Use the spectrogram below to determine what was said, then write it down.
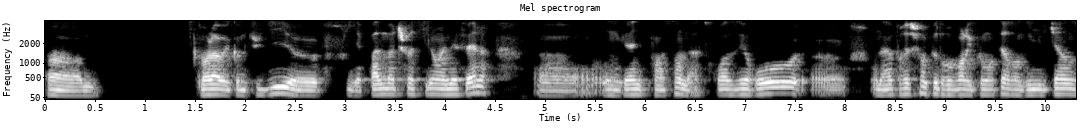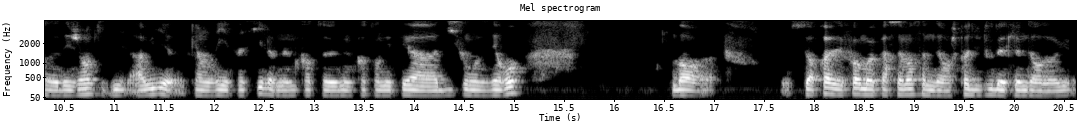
voilà, comme tu dis, il n'y a pas de match facile en NFL. Euh, on gagne pour l'instant on est à 3-0 euh, on a l'impression un peu de revoir les commentaires dans 2015 euh, des gens qui disent ah oui le calendrier est facile même quand même quand on était à 10 ou 11-0 bon après des fois moi personnellement ça me dérange pas du tout d'être l'underdog.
